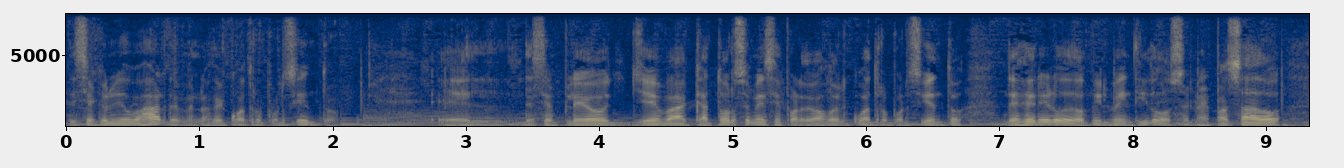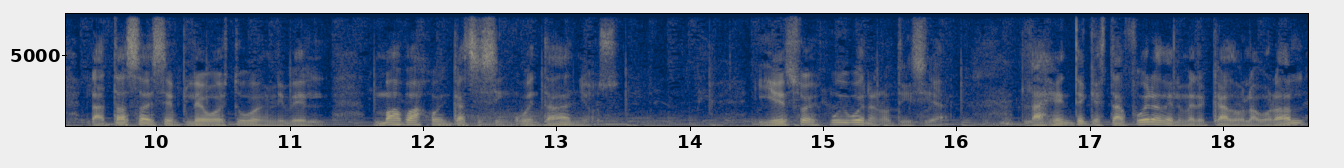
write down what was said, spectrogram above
decía que no iba a bajar de menos del 4%. El desempleo lleva 14 meses por debajo del 4% desde enero de 2022. El mes pasado, la tasa de desempleo estuvo en el nivel más bajo en casi 50 años. Y eso es muy buena noticia. La gente que está fuera del mercado laboral,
